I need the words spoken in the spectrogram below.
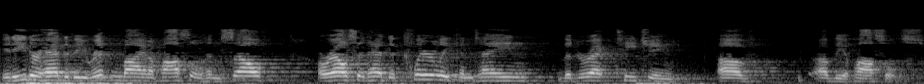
It either had to be written by an apostle himself, or else it had to clearly contain the direct teaching of, of the apostles.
